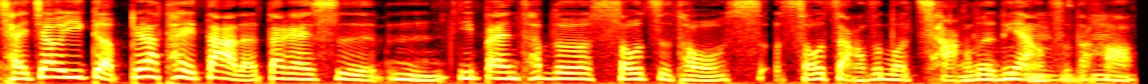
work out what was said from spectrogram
彩椒一个不要太大的，大概是嗯，一般差不多手指头手手掌这么长的那样子的哈。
